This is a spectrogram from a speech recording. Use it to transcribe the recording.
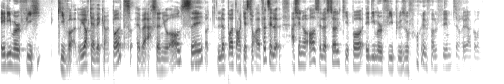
Eddie Murphy qui va à New York avec un pote. Et ben Arsenio Hall, c'est pote. le pote en question. En fait, c'est le Arsenio Hall, c'est le seul qui est pas Eddie Murphy plus ou moins dans le film qui fait encore une fois.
